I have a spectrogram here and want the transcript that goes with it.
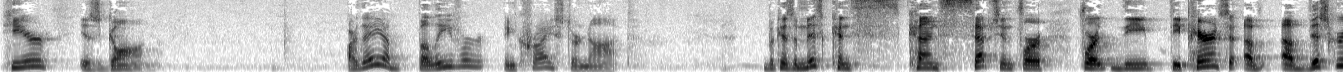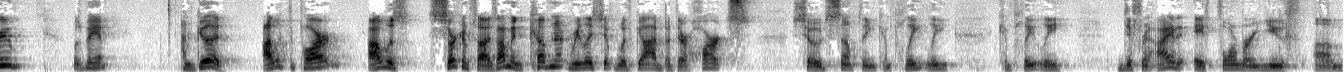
here is gone. Are they a believer in Christ or not? Because a misconception for, for the, the parents of, of this group was man, I'm good. I looked the part. I was circumcised. I'm in covenant relationship with God, but their hearts showed something completely, completely different. I had a former youth, um,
